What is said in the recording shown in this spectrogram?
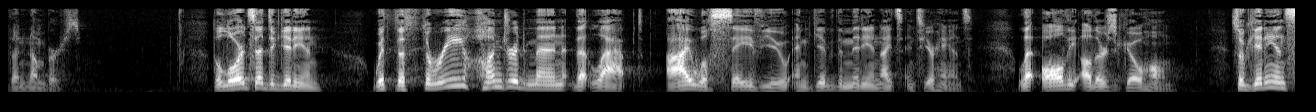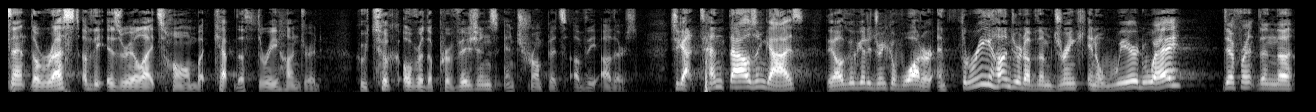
the numbers. The Lord said to Gideon, With the 300 men that lapped, I will save you and give the Midianites into your hands. Let all the others go home. So Gideon sent the rest of the Israelites home, but kept the 300 who took over the provisions and trumpets of the others. So you got 10,000 guys. They all go get a drink of water, and 300 of them drink in a weird way, different than the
